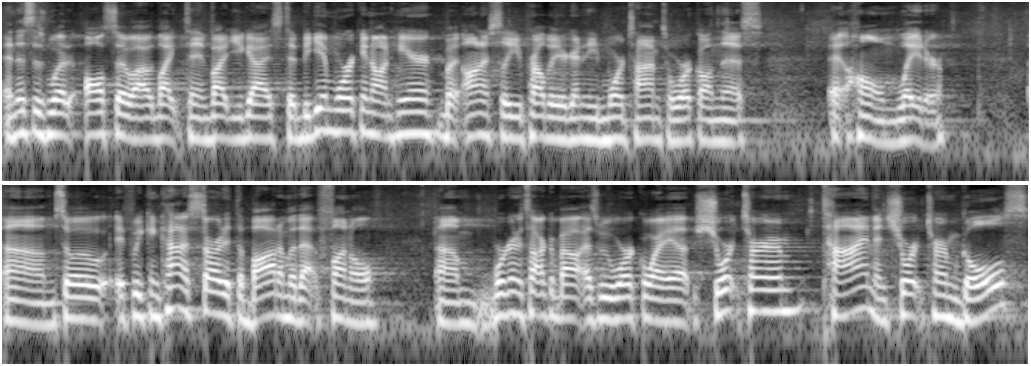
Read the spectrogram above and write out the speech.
And this is what also I would like to invite you guys to begin working on here, but honestly, you probably are going to need more time to work on this at home later. Um, so if we can kind of start at the bottom of that funnel, um, we're going to talk about as we work our way up short term time and short term goals,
